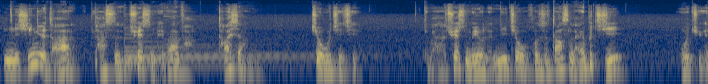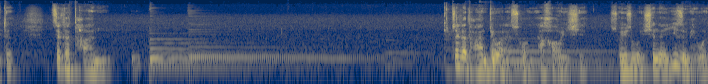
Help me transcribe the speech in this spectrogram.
你心里的答案他是确实没办法，他想救我姐姐，对吧？他确实没有能力救我，或者是当时来不及，我觉得这个答案。这个答案对我来说要好一些，所以说我现在一直没问。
